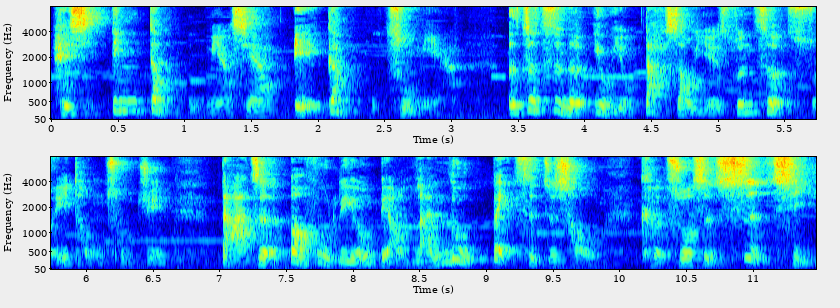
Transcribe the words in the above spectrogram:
还是丁杠五名虾，下杠五处名。而这次呢，又有大少爷孙策随同出军，打着报复刘表拦路背刺之仇，可说是士气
